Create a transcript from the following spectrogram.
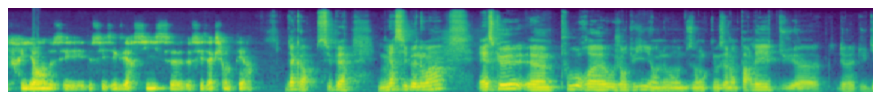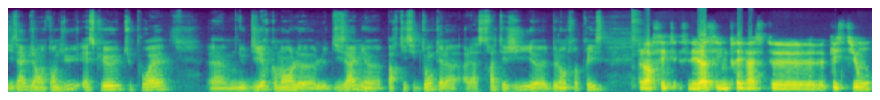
friand de ces, de ces exercices, de ces actions de terrain. D'accord, super. Merci Benoît. Est-ce que pour aujourd'hui, on, nous, nous, allons parler du, du design, bien entendu. Est-ce que tu pourrais nous dire comment le, design participe donc à la, stratégie de l'entreprise alors déjà c'est une très vaste euh, question.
